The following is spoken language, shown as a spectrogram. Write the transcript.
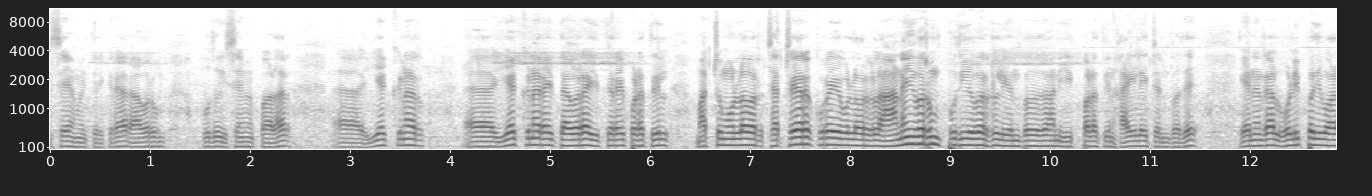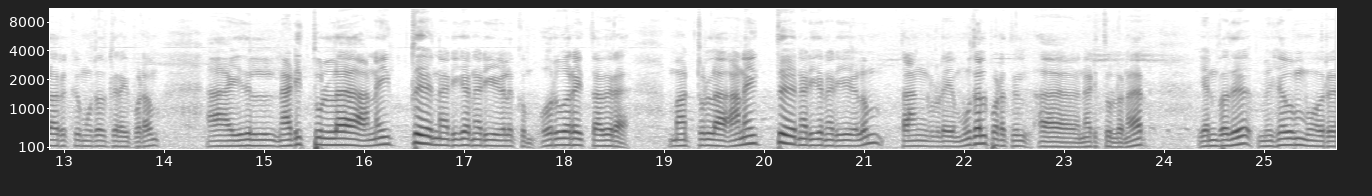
இசையமைத்திருக்கிறார். அவரும் புது இசையமைப்பாளர். இயக்குனர் இயக்குனரை தவிர இத்திரைப்படத்தில் மற்றுமுள்ளவர் சற்றேறக்குறைய உள்ளவர்கள் அனைவரும் புதியவர்கள் என்பதுதான் இப்படத்தின் ஹைலைட் என்பது. ஏனென்றால் ஒளிப்பதிவாளருக்கு முதல் திரைப்படம். இதில் நடித்துள்ள அனைத்து நடிகர் நடிகைகளுக்கும் ஒருவரை தவிர மற்றுள்ள அனைத்து நடிகர் நடிகைகளும் தங்களுடைய முதல் படத்தில் நடித்துள்ளனர் என்பது மிகவும் ஒரு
